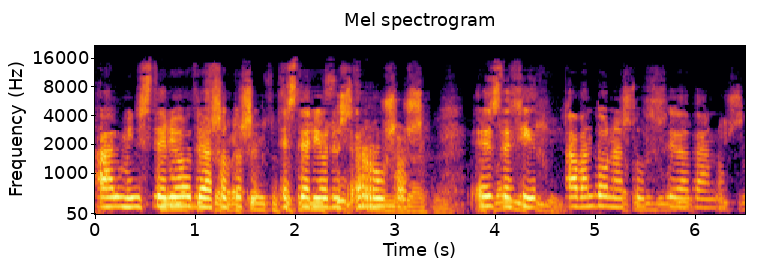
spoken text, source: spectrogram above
al Ministerio de Asuntos Exteriores rusos. Es decir, abandonan a sus ciudadanos.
